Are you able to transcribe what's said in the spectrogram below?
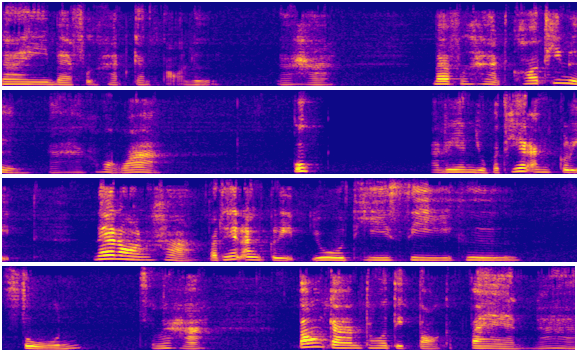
ในแบบฝึกหัดกันต่อเลยนะคะ แบบฝึกหัดข้อที่หนึ่งนะคะเขาบอกว่ากุ๊กเรียนอยู่ประเทศอังกฤษ แน่นอนค่ะ ประเทศอังกฤษ UTC คือศูนย์ใช่ไหมคะ ต้องการโทรติดต่อกับแฟนนะคะ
